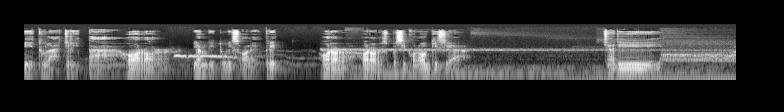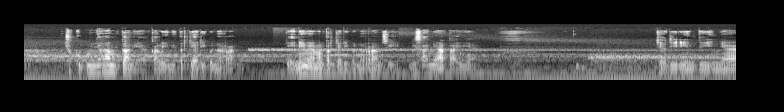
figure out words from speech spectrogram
itulah cerita horor yang ditulis oleh Trit horor horor psikologis ya. Jadi cukup menyeramkan ya kalau ini terjadi beneran. Ya ini memang terjadi beneran sih, kisah nyata ini ya. Jadi intinya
